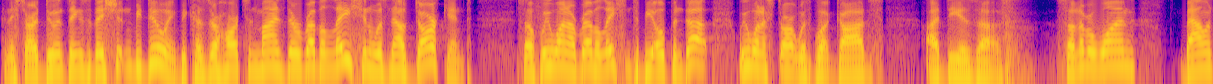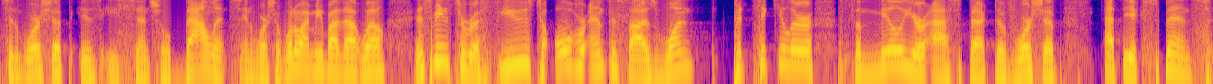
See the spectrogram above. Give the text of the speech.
and they started doing things that they shouldn't be doing because their hearts and minds, their revelation was now darkened. So if we want a revelation to be opened up, we want to start with what God's ideas of. So number one, balance in worship is essential. Balance in worship. What do I mean by that? Well, this means to refuse to overemphasize one particular familiar aspect of worship at the expense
